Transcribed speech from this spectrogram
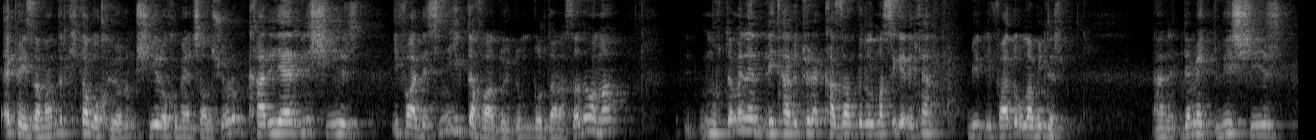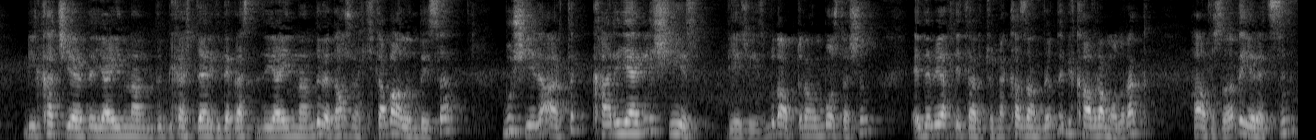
epey zamandır kitap okuyorum, şiir okumaya çalışıyorum. Kariyerli şiir ifadesini ilk defa duydum, burada rastladım ama muhtemelen literatüre kazandırılması gereken bir ifade olabilir. Yani demek ki bir şiir birkaç yerde yayınlandı, birkaç dergide, gazetede yayınlandı ve daha sonra kitaba alındıysa bu şiiri artık kariyerli şiir diyeceğiz. Bu da Abdurrahman Boztaş'ın edebiyat literatürüne kazandırdığı bir kavram olarak hafızada yer etsin.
